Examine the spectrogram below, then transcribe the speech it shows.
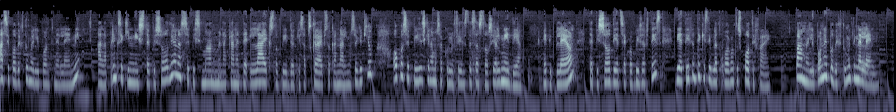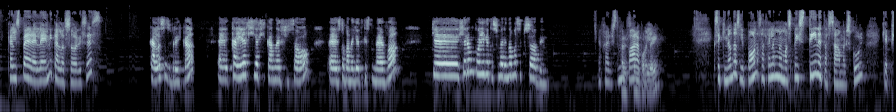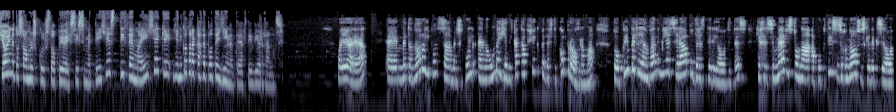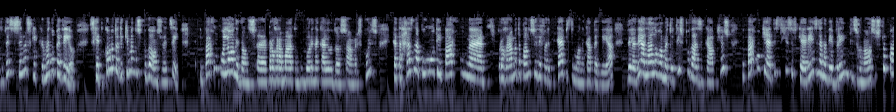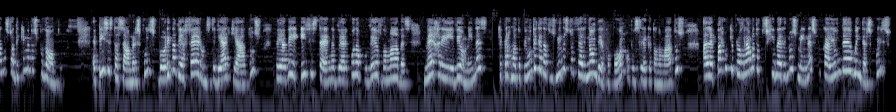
Ας υποδεχτούμε λοιπόν την Ελένη, αλλά πριν ξεκινήσει το επεισόδιο να σας επισημάνουμε να κάνετε like στο βίντεο και subscribe στο κανάλι μας στο YouTube, όπως επίσης και να μας ακολουθήσετε στα social media. Επιπλέον, τα επεισόδια της εκπομπής αυτής διατίθενται και στην πλατφόρμα του Spotify. Πάμε λοιπόν να υποδεχτούμε την Ελένη. Καλησπέρα Ελένη, καλώς όρισες. Καλώς σας βρήκα. Ε, καλή αρχή αρχικά να ευχηθώ ε, στον Παναγιώτη και στην Εύα και χαίρομαι πολύ για το σημερινό μας επεισόδιο. Ευχαριστούμε, πάρα πολύ. πολύ. Ξεκινώντας λοιπόν, θα θέλαμε να μας πεις τι είναι τα Summer School και ποιο είναι το Summer School στο οποίο εσύ συμμετείχες, τι θέμα είχε και γενικότερα κάθε πότε γίνεται αυτή η διοργάνωση. Πολύ ωραία. Ε, με τον όρο λοιπόν Summer School εννοούμε γενικά κάποιο εκπαιδευτικό πρόγραμμα το οποίο περιλαμβάνει μια σειρά από δραστηριότητες και χρησιμεύει στο να αποκτήσεις γνώσεις και δεξιότητες σε ένα συγκεκριμένο πεδίο, σχετικό με το αντικείμενο σπουδών σου, έτσι. Υπάρχουν πολλών ειδών ε, προγραμμάτων που μπορεί να καλούνται ως summer schools. Καταρχάς να πούμε ότι υπάρχουν ε, προγράμματα πάνω σε διαφορετικά επιστημονικά πεδία, δηλαδή ανάλογα με το τι σπουδάζει κάποιος, υπάρχουν και αντίστοιχες ευκαιρίες για να διευρύνει τις γνώσεις του πάνω στο αντικείμενο σπουδών του. Επίσης, τα summer schools μπορεί να διαφέρουν στη διάρκεια τους, δηλαδή ήθιστε να διαρκούν από δύο εβδομάδες μέχρι δύο μήνες και πραγματοποιούνται κατά τους μήνες των θερινών διακοπών, όπως λέει και το όνομά τους, αλλά υπάρχουν και προγράμματα τους χειμερινούς μήνες που καλούνται winter schools.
